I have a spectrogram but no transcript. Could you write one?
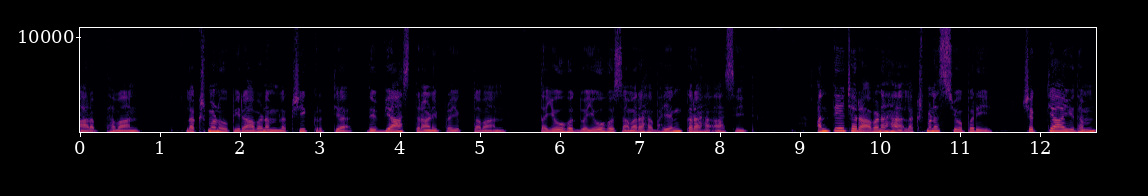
आरब्धवान्। लक्ष्मणोऽपि रावणम् लक्षीकृत्य दिव्यास्त्राणि प्रयुक्तवान्। तयोः द्वयोः समरः भयङ्करः आसीत्। अन्ते च रावणः लक्ष्मणस्योपरि शक्त्यायुधम्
